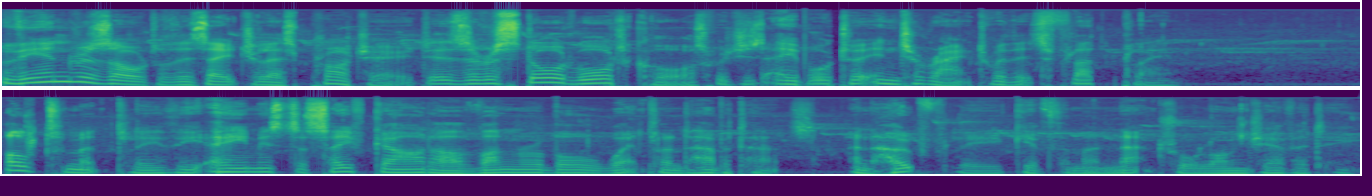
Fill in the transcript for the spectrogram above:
The end result of this HLS project is a restored watercourse which is able to interact with its floodplain. Ultimately, the aim is to safeguard our vulnerable wetland habitats and hopefully give them a natural longevity.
